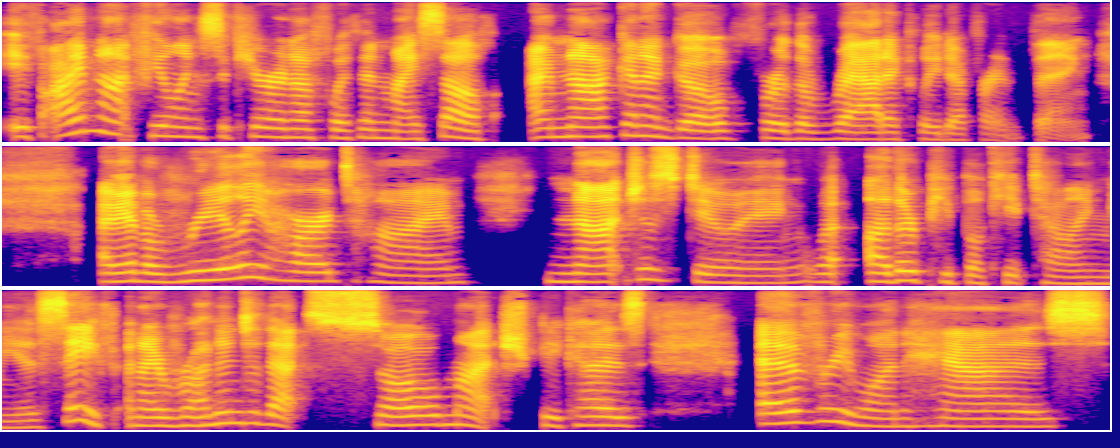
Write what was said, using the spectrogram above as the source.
if I'm not feeling secure enough within myself, I'm not going to go for the radically different thing. I have a really hard time not just doing what other people keep telling me is safe. And I run into that so much because everyone has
